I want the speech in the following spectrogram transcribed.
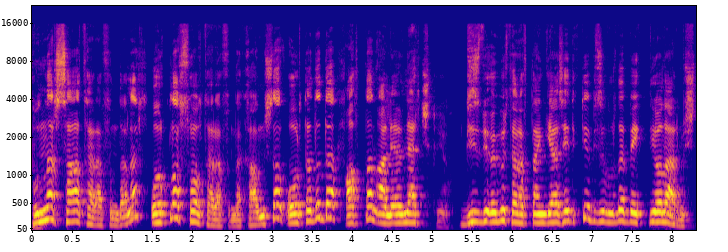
Bunlar sağ tarafındalar. Orklar sol tarafında kalmışlar. Ortada da alttan alevler çıkıyor. Biz diyor öbür taraftan gelseydik diyor bizi burada bekliyorlarmış.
